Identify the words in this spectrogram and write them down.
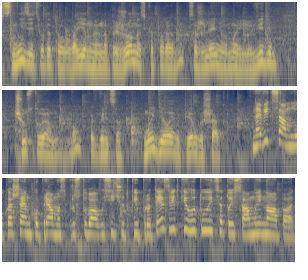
снизить вот эту военную напряженность, которая, ну, к сожалению, мы ее видим, чувствуем. Ну, как говорится, мы делаем первый шаг. Навіть сам Лукашенко прямо спростував усі чутки про те, звідки готується той самий напад.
